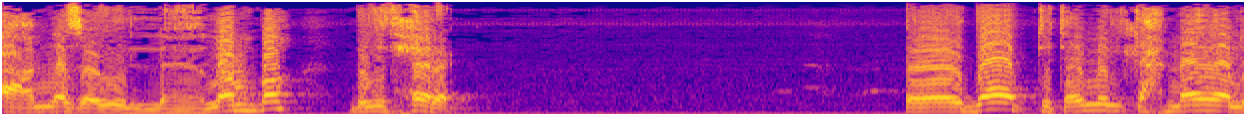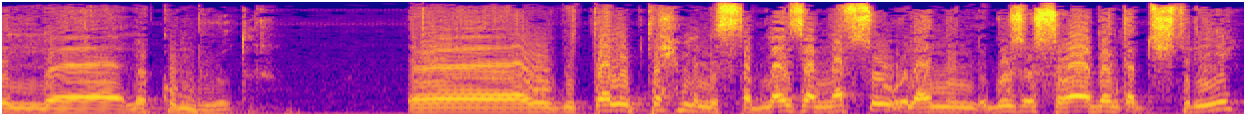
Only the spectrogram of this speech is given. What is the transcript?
عاملة زي اللمبة بتتحرق. آه، ده بتتعمل كحماية لل- للكمبيوتر. آه، وبالتالي بتحمي ال stabilizer نفسه لأن الجزء الصغير ده انت بتشتريه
